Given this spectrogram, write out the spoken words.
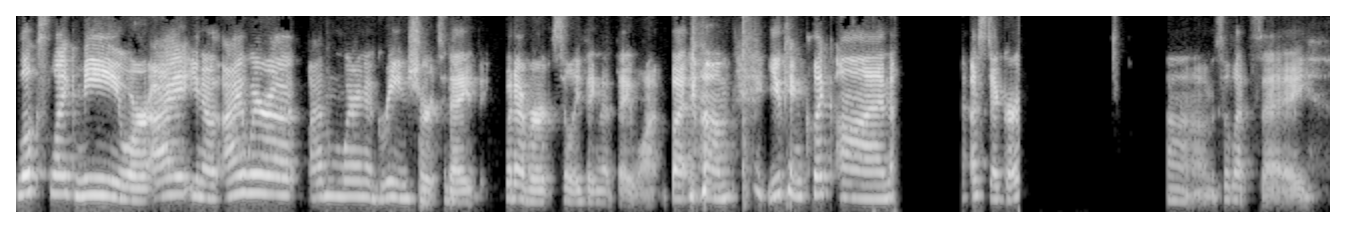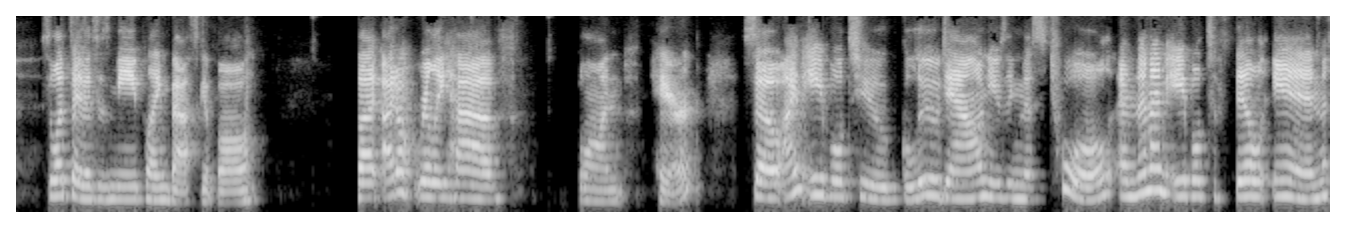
looks like me, or I, you know, I wear a, I'm wearing a green shirt today, whatever silly thing that they want. But um, you can click on a sticker. Um, so let's say, so let's say this is me playing basketball, but I don't really have blonde hair. So I'm able to glue down using this tool, and then I'm able to fill in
